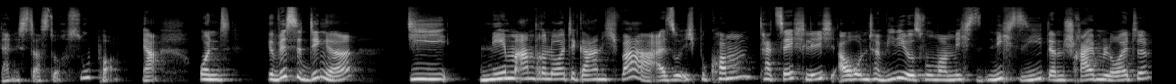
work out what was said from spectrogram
dann ist das doch super. Ja. Und gewisse Dinge, die nehmen andere Leute gar nicht wahr. Also ich bekomme tatsächlich auch unter Videos, wo man mich nicht sieht, dann schreiben Leute,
